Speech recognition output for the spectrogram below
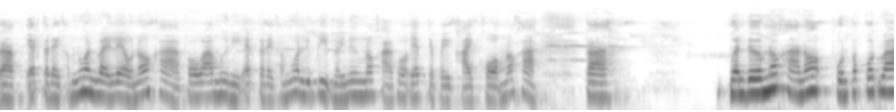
กากแอดกระไดคำนวณไว้แล้วเนาะค่ะ เพราะว่ามือนี้แอดกระไดคำนวณรีบๆหน่อยนึงเนาะค่ะเพราะแอดจะไปขายของเนาะค่ะกา เหมือนเดิมเนาะค่ะเนาะผลปรากฏว่า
